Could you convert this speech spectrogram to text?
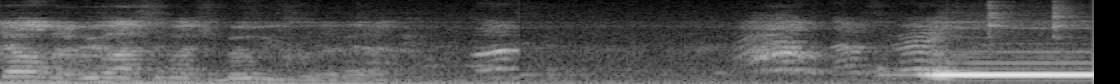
Not know, but we watched a bunch of movies with him in it. Thank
